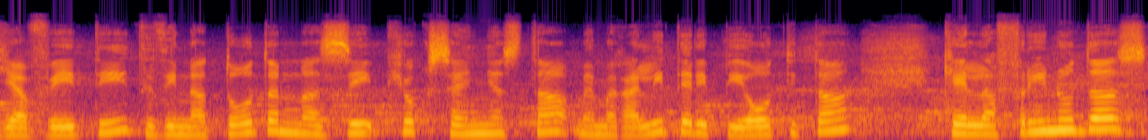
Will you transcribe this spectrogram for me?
διαβήτη τη δυνατότητα να ζει πιο ξένιαστα, με μεγαλύτερη ποιότητα και ελαφρύνοντας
